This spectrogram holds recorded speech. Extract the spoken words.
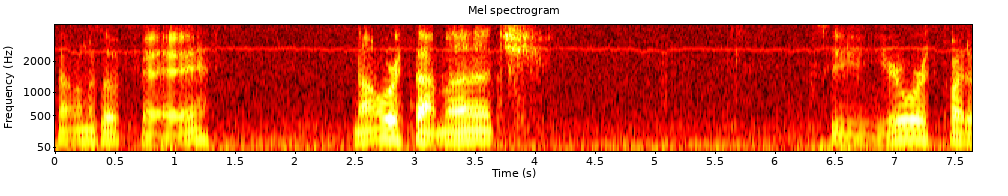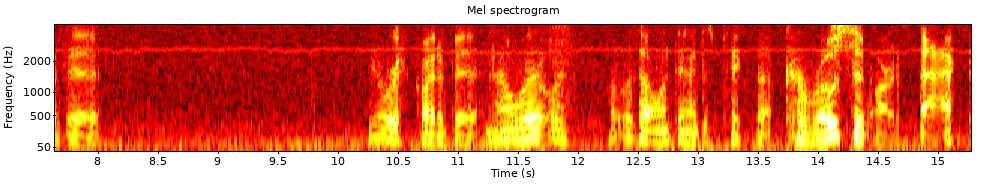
that one was okay. Not worth that much. Let's see, you're worth quite a bit. You're worth quite a bit. Now where, what, what was that one thing I just picked up? Corrosive artifact.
